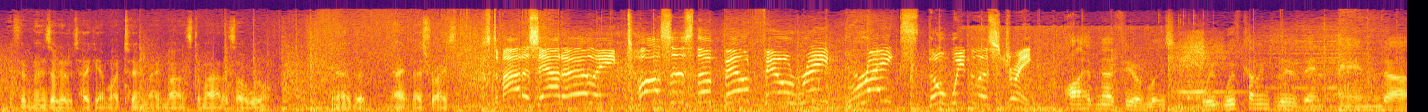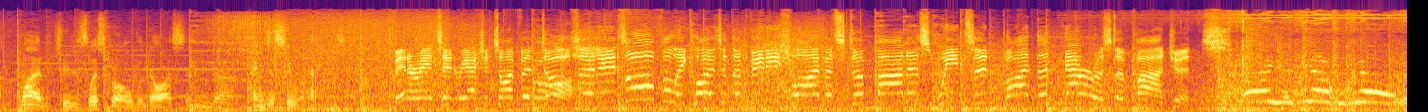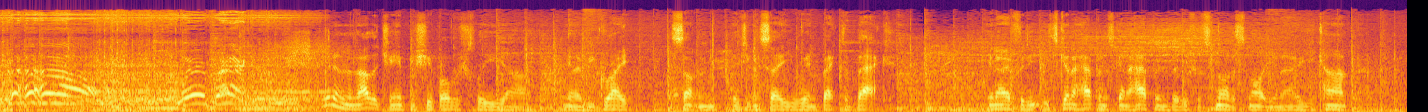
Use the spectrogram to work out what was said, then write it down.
If it means I've got to take out my teammate Martin Stamatis, I will. You know, but hey, that's racing. Stamatis out early, tosses the belt. Phil Reed breaks the winless streak. I have no fear of losing. We, we've come into the event and uh, my attitude is let's roll the dice and, uh, and just see what happens. Better end reaction time for Dodson. It's awfully close at the finish line, but Stamatis wins it by the narrowest of margins. Oh yeah, we're back. Winning another championship, obviously, uh, going to be great. Something that you can say you went back to back. You know, if it, it's going to happen, it's going to happen. But if it's not, it's not. You know, you can't.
